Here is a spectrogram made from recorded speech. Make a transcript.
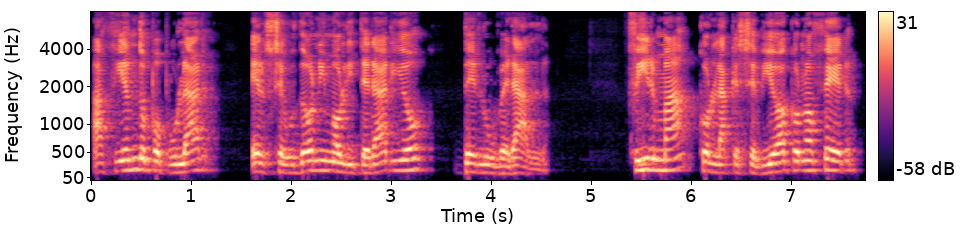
haciendo popular el seudónimo literario de Luberal, firma con la que se dio a conocer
